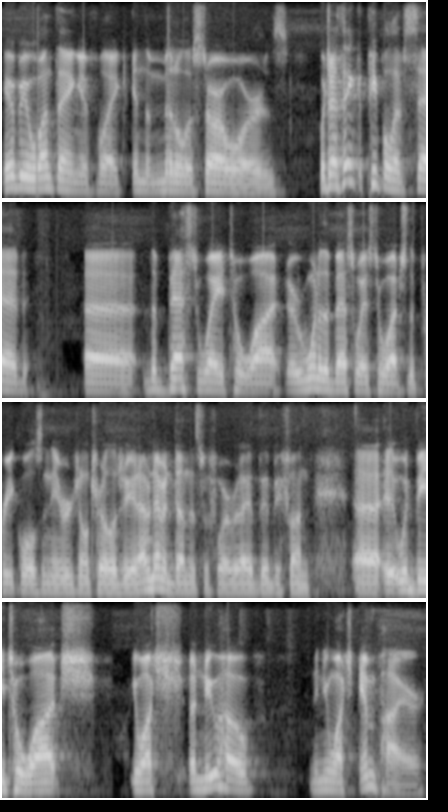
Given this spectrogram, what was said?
It would be one thing if like in the middle of Star Wars, which I think people have said uh, the best way to watch or one of the best ways to watch the prequels in the original trilogy, and I've never done this before, but I think it'd be fun. Uh, it would be to watch you watch A New Hope, then you watch Empire,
